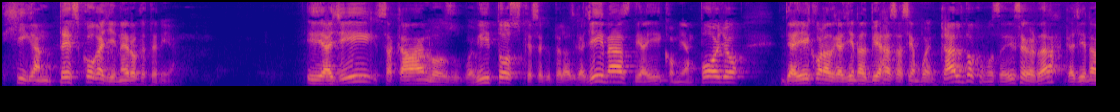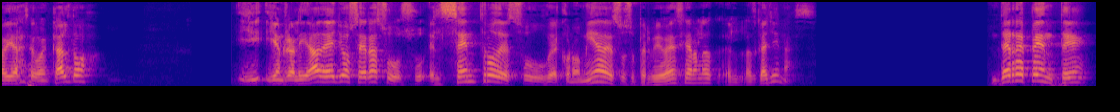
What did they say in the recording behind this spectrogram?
gigantesco gallinero que tenía. Y de allí sacaban los huevitos que se, de las gallinas, de ahí comían pollo, de ahí con las gallinas viejas hacían buen caldo, como se dice, ¿verdad? Gallina vieja hace buen caldo. Y, en realidad ellos era su, el centro de su economía, de su supervivencia eran las, las gallinas. De repente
